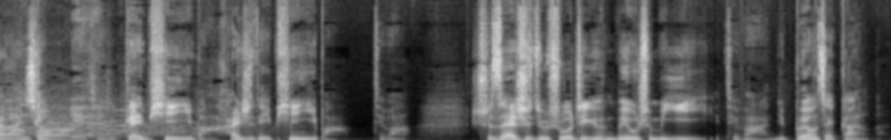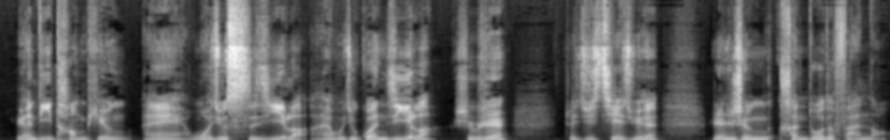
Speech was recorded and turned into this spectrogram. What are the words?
开玩笑啊，就是该拼一把还是得拼一把，对吧？实在是就说这个没有什么意义，对吧？你不要再干了，原地躺平，哎，我就死机了，哎，我就关机了，是不是？这就解决人生很多的烦恼。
